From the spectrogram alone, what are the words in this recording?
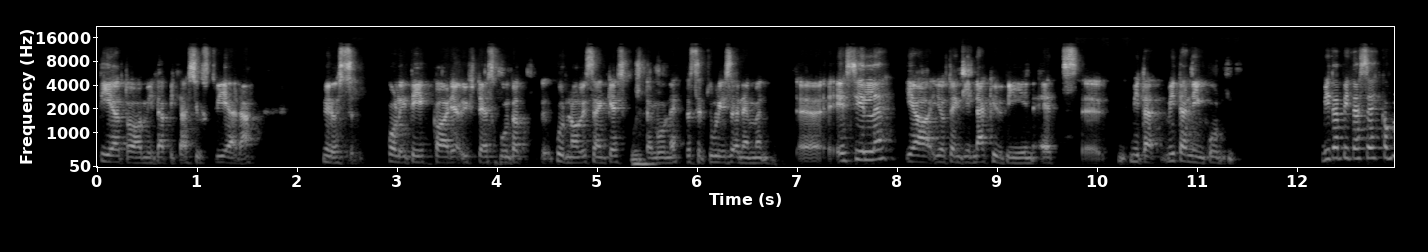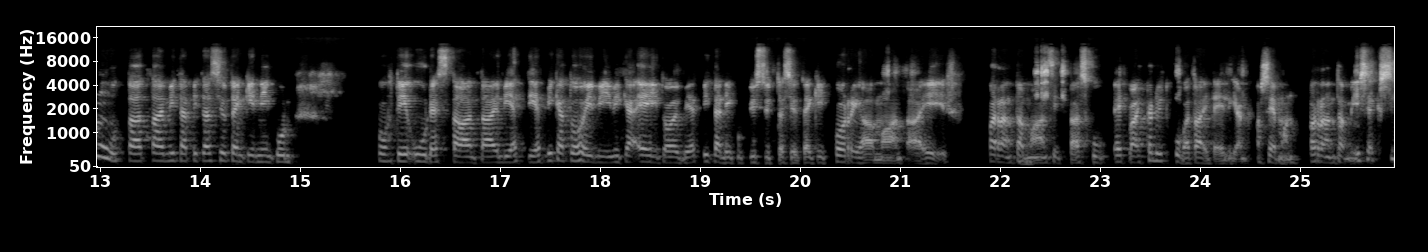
tietoa, mitä pitäisi just viedä myös politiikkaan ja yhteiskuntakunnalliseen keskusteluun, että se tulisi enemmän esille ja jotenkin näkyviin, että mitä, mitä, niin kuin, mitä pitäisi ehkä muuttaa tai mitä pitäisi jotenkin niin kuin pohtia uudestaan tai miettiä, että mikä toimii, mikä ei toimi, että mitä niin kuin pystyttäisiin jotenkin korjaamaan tai parantamaan sitten taas, että vaikka nyt kuvataiteilijan aseman parantamiseksi.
